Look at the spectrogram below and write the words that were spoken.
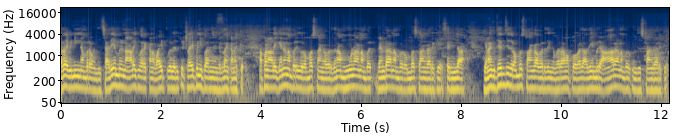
அதான் வின்னிங் நம்பரை வந்துச்சு. அதே மாதிரி நாளைக்கு வரக்கான வாய்ப்புகள் இருக்குது. ட்ரை பண்ணி பாருங்கிறது தான் கணக்கு. அப்போ நாளைக்கு என்ன நம்பருங்க ரொம்ப ஸ்ட்ராங்காக வருதுன்னா மூணாம் நம்பர் ரெண்டாம் நம்பர் ரொம்ப ஸ்ட்ராங்காக இருக்குது. சரிங்களா? எனக்கு தெரிஞ்சது ரொம்ப ஸ்ட்ராங்காக வருதுங்க வராமல் போகாது. அதே மாதிரி ஆறாம் நம்பர் கொஞ்சம் ஸ்ட்ராங்காக இருக்குது.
